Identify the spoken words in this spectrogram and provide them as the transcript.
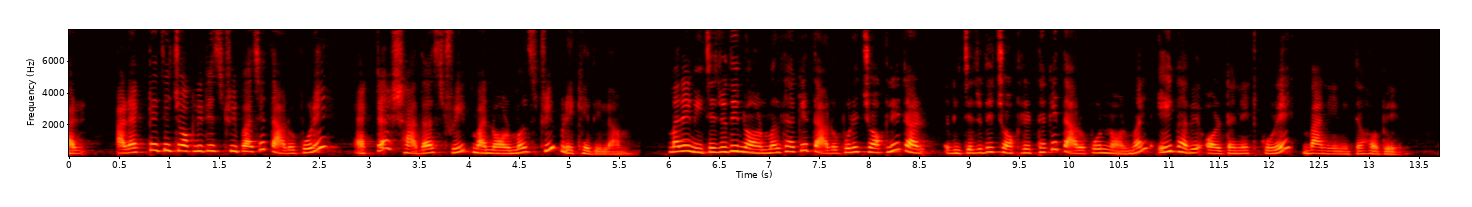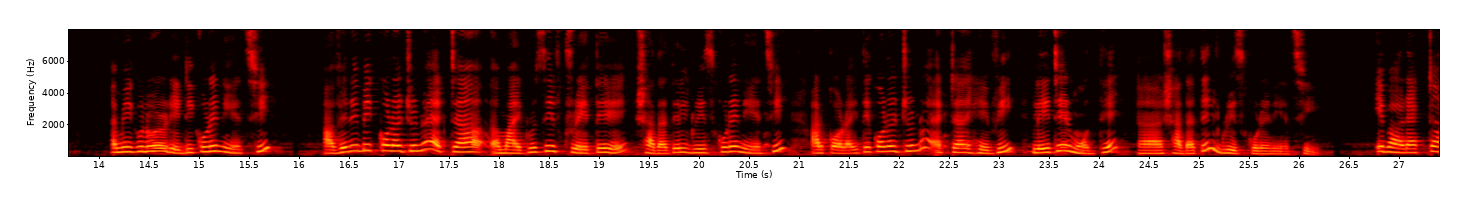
আর আর একটা যে চকলেটের স্ট্রিপ আছে, তার উপরে একটা সাদা স্ট্রিপ বা নর্মাল স্ট্রিপ রেখে দিলাম। মানে নিচে যদি নর্মাল থাকে, তার উপরে চকলেট আর নিচে যদি চকলেট থাকে, তার উপর নর্মাল এইভাবে অল্টারনেট করে বানিয়ে নিতে হবে। আমি এগুলো রেডি করে নিয়েছি। আভেনে বেক করার জন্য একটা মাইক্রোসেভ ট্রেতে সাদা তেল গ্রিজ করে নিয়েছি আর কড়াইতে করার জন্য একটা হেভি প্লেটের মধ্যে সাদা তেল গ্রিজ করে নিয়েছি। এবার একটা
